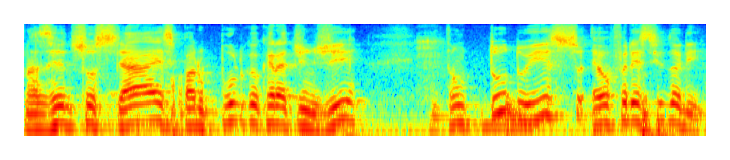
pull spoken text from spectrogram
nas redes sociais, para o público que eu quero atingir. Então, tudo isso é oferecido ali.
